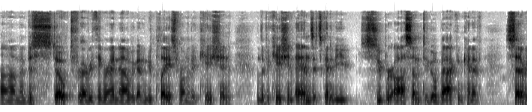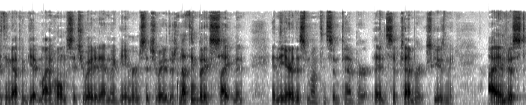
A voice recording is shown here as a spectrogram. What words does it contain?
Um, I'm just stoked for everything right now. We got a new place. We're on a vacation when the vacation ends, it's going to be super awesome to go back and kind of set everything up and get my home situated and my game room situated. There's nothing but excitement in the air this month in September. In September, excuse me. I am just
